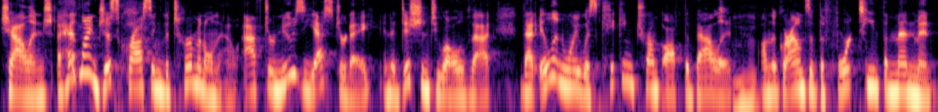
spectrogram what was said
challenge. A headline just crossing the terminal now after news yesterday, in addition to all of that, that Illinois was kicking Trump off the ballot mm-hmm. on the grounds of the 14th Amendment.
